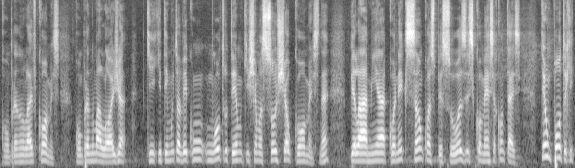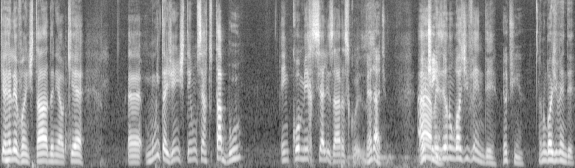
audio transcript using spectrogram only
compra no live commerce, compra numa loja que, que tem muito a ver com um outro termo que chama social commerce, né? Pela minha conexão com as pessoas, esse comércio acontece. Tem um ponto aqui que é relevante, tá, Daniel? Que é, é muita gente tem um certo tabu em comercializar as coisas. Verdade. Eu ah, tinha. mas eu não gosto de vender. Eu tinha. Eu não gosto de vender.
